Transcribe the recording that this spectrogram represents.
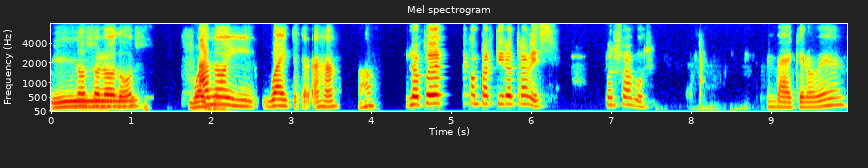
y... No solo dos. Ah, no, y Whiter. Ajá. Ajá. ¿Lo puedo compartir otra vez? Por favor. Vaya, quiero ver.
